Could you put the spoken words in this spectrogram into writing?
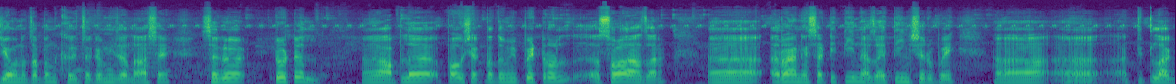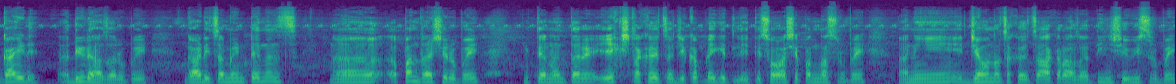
जेवणाचा पण खर्च कमी झाला. असं सगळं टोटल आपलं पाहू शकता तुम्ही पेट्रोल सोळा हजार. राहण्यासाठी तीन हजार तीनशे रुपये. तिथला गाईड दीड हजार रुपये. गाडीचा मेंटेनन्स पंधराशे रुपये. त्यानंतर एक्स्ट्रा खर्च जे कपडे घेतली ते सोळाशे पन्नास रुपये आणि जेवणाचा खर्च अकरा हजार तीनशे वीस रुपये.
